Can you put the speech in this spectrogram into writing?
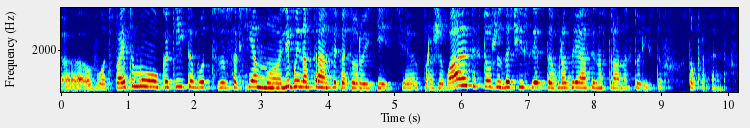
Э, вот, поэтому какие-то вот совсем либо иностранцы, которые здесь э, проживают, их тоже зачислят в разряд иностранных туристов, сто процентов.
